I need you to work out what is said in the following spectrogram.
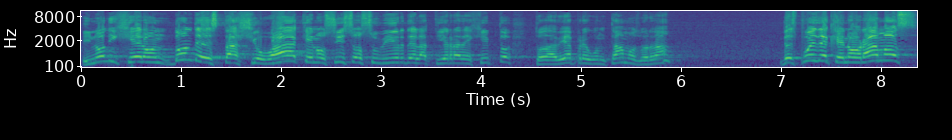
Y no dijeron, ¿dónde está Jehová que nos hizo subir de la tierra de Egipto? Todavía preguntamos, ¿verdad? Después de que no oramos,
